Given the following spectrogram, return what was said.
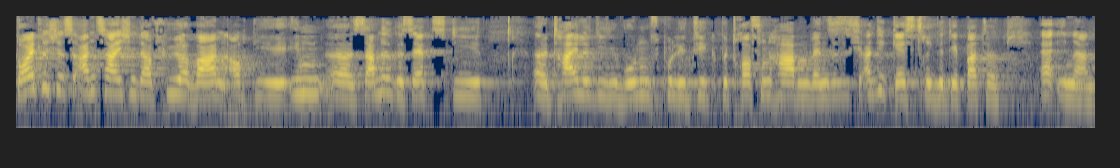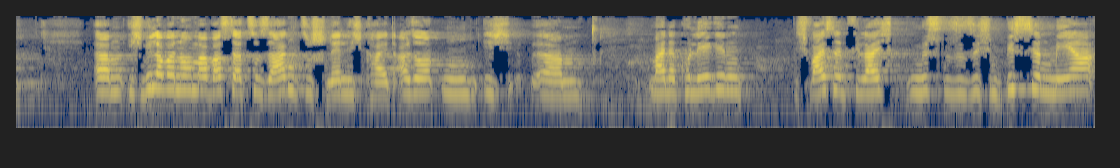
deutliches Anzeichen dafür waren auch die im äh, Sammelgesetz die Teile, die die Wohnungspolitik betroffen haben, wenn Sie sich an die gestrige Debatte erinnern. Ähm, ich will aber noch einmal etwas dazu sagen zu Schnelligkeit. Also, hm, ich, ähm, meine Kollegin, ich weiß nicht, vielleicht müssten Sie sich ein bisschen mehr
